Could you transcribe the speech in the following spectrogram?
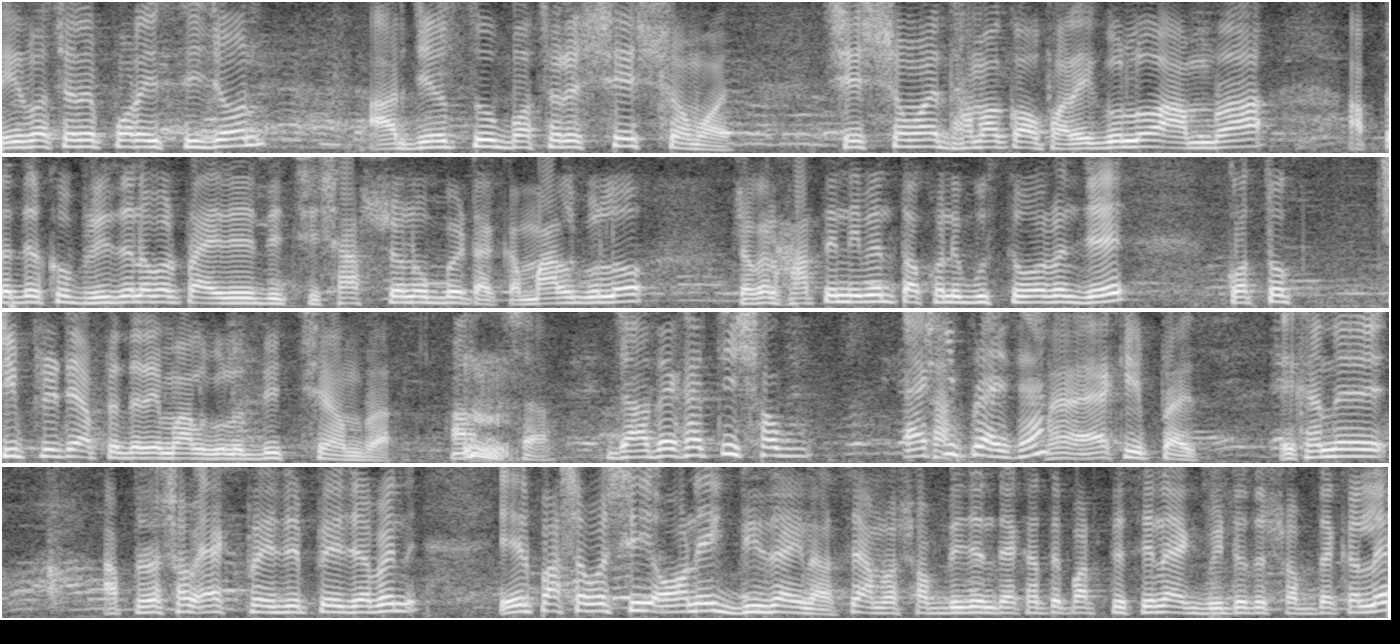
নির্বাচনের পরেই সিজন আর যেহেতু বছরের শেষ সময় শেষ সময় ধামাকা অফার এগুলো আমরা আপনাদের খুব রিজনেবল প্রাইসে দিচ্ছি সাতশো নব্বই টাকা। মালগুলো যখন হাতে নেবেন তখনই বুঝতে পারবেন যে কত চিপ রেটে আপনাদের এই মালগুলো দিচ্ছি আমরা। আচ্ছা। যা দেখাচ্ছি সব একই প্রাইস হ্যাঁ? হ্যাঁ একই প্রাইস এখানে আপনারা সব এক প্রাইজে পেয়ে যাবেন। এর পাশাপাশি অনেক ডিজাইন আছে আমরা সব ডিজাইন দেখাতে পারতেছি না এক ভিডিওতে সব দেখালে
